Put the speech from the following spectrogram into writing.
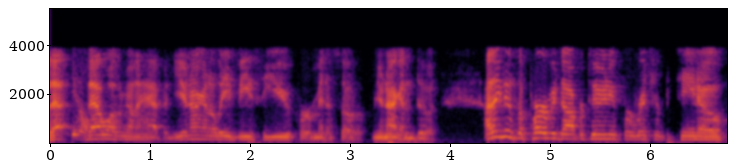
that you know, that wasn't going to happen. You're not going to leave VCU for Minnesota. You're not going to do it. I think this is a perfect opportunity for Richard Pitino.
